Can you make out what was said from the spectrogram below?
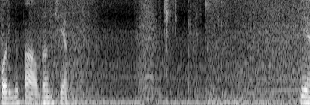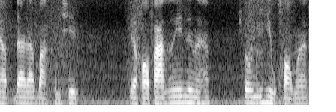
คนหรือเปล่าเพิ่มเสียง นี่ครับได้แล้วบักเป็นชิป เดี๋ยวขอฟาร์มสักนิดนึงนะครับ ช่วงนี้หิวของมาก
